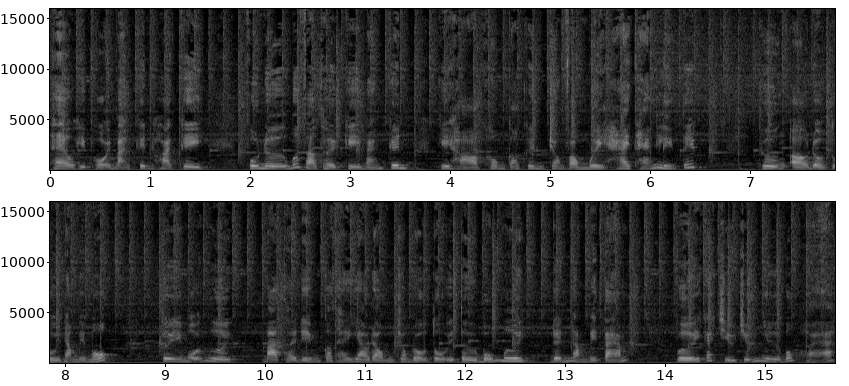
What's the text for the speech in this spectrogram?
Theo Hiệp hội Mãn kinh Hoa Kỳ, phụ nữ bước vào thời kỳ mãn kinh khi họ không có kinh trong vòng 12 tháng liên tiếp, thường ở độ tuổi 51. Tùy mỗi người mà thời điểm có thể dao động trong độ tuổi từ 40 đến 58, với các triệu chứng như bốc hỏa,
